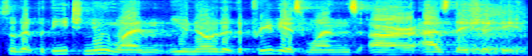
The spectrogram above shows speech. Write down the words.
so that with each new one, you know that the previous ones are as they should be.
